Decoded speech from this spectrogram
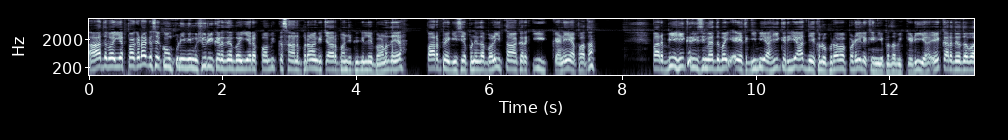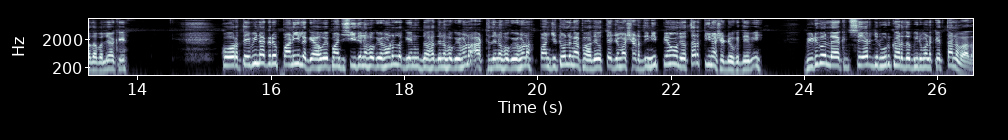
ਆਹ ਦਵਾਈ ਆਪਾਂ ਕਿਹੜਾ ਕਿਸੇ ਕੰਪਨੀ ਦੀ ਮਸ਼ਹੂਰੀ ਕਰਦੇ ਆ ਬਾਈ ਯਾਰ, ਆਪਾਂ ਵੀ ਕਿਸਾਨ ਭਰਾਂਗੇ 4-5 ਕਿੱਲੇ ਬਣਦੇ ਆ। ਪਰ ਪੈ ਗਈ ਸੀ ਆਪਣੇ ਦਾ ਬੜੀ ਤਾਂ ਕਰਕੇ ਹੀ ਕਹਿਣੇ ਆਪਾਂ ਤਾਂ। ਪਰ ਵੀ ਇਹੀ ਕਰੀ ਸੀ ਮੈਂ ਦਵਾਈ, ਐਤਕੀ ਵੀ ਆਹੀ ਕਰੀ ਆ। ਆਹ ਦੇਖ ਲਓ ਭਰਾਵਾ, ਪੜ੍ਹੇ ਲਿਖੇ ਨਹੀਂ ਪਤਾ ਵੀ ਕਿਹੜੀ ਆ। ਇਹ ਕਰ ਦਿਓ ਦਵਾ ਦਾ ਬੱਲਿਆ ਕੇ। ਕੋਰ ਤੇ ਵੀ ਨਾ ਕਰਿਓ, ਪਾਣੀ ਲੱਗਿਆ ਹੋਵੇ 5-6 ਦਿਨ ਹੋ ਗਏ ਹੁਣ, ਲੱਗੇ ਨੂੰ 10 ਦਿਨ ਹੋ ਗਏ ਹੁਣ 8 ਦਿਨ ਹੋ ਗਏ ਹੁਣ, ਪੰਜ ਢੋਲੀਆਂ ਪਾ ਦਿਓ, ਉੱਤੇ ਜਮਾ ਛੱਡਦੀ ਨਹੀਂ, ਪਿਉਂ ਦਿਓ, ਧਰਤੀ ਨਾ ਛੱਡਿਓ ਕਿਤੇ ਵੀ। ਵੀਡੀਓ ਲਾਇਕ ਸ਼ੇਅਰ ਜ਼ਰੂਰ ਕਰ ਦਿਓ, ਵੀਰ ਬਣ ਕੇ, ਧੰਨਵਾਦ।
